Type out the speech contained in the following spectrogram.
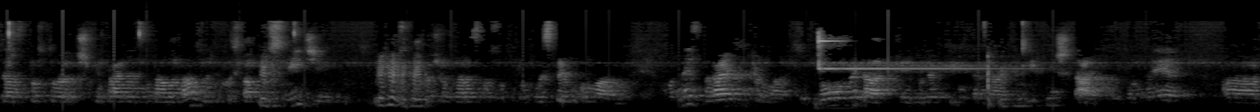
Зараз просто шпитально згадала назву, якось там досліджень, хочу зараз просто ввести в увагу. Вони збирають інформацію про видатки будинків інтернатів, їхні штати. Вони а,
